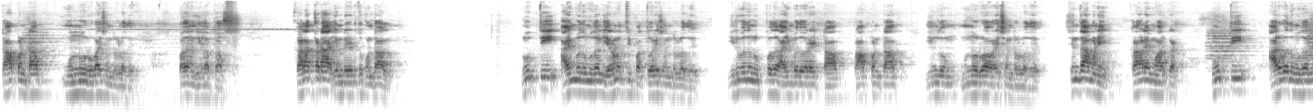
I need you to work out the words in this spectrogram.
டாப் அண்ட் டாப் முந்நூறு ரூபாய் சென்றுள்ளது. பதினஞ்சு கிலோ டாஸ் கலக்கடா என்று எடுத்துக்கொண்டால் நூற்றி ஐம்பது முதல் இரநூத்தி பத்து வரை சென்றுள்ளது. இருபது முப்பது ஐம்பது வரை டாப் டாப் அண்ட் டாப் இங்கும் முந்நூறுரூவா வரை சென்றுள்ளது. சிந்தாமணி காலை மார்க்கெட் நூற்றி அறுபது முதல்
